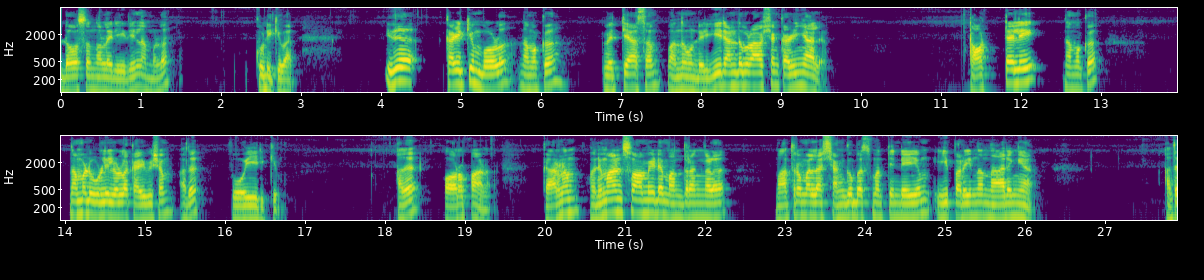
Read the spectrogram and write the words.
ഡോസ് എന്നുള്ള രീതിയിൽ നമ്മൾ കുടിക്കുവാൻ. ഇത് കഴിക്കുമ്പോൾ നമുക്ക് വ്യത്യാസം വന്നുകൊണ്ടിരിക്കും. ഈ രണ്ട് പ്രാവശ്യം കഴിഞ്ഞാൽ ടോട്ടലി നമുക്ക് നമ്മുടെ ഉള്ളിലുള്ള കൈവിഷം അത് പോയിരിക്കും. അത് ഉറപ്പാണ്. കാരണം ഹനുമാൻ സ്വാമിയുടെ മന്ത്രങ്ങൾ മാത്രമല്ല ശംഖുഭസ്മത്തിന്റെയും ഈ പറയുന്ന നാരങ്ങ അത്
